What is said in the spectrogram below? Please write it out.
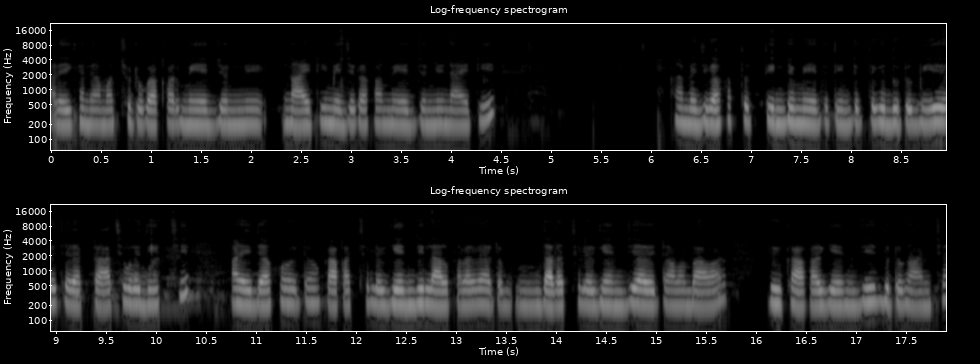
আর এইখানে আমার ছোটো কাকার মেয়ের জন্য নাইটি, মেজে কাকার মেয়ের জন্য নাইটি। আর মেজে কাকার তো তিনটে মেয়েতে তিনটের থেকে দুটো বিয়ে হয়েছে আর একটা আছে বলে দিচ্ছি। আর এই দেখো, এটা কাকার ছেলের গেঞ্জি লাল কালারের একটা দাদার ছেলের গেঞ্জি আর এটা আমার বাবার। দুই কাকার গেঞ্জি, দুটো গামছা।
